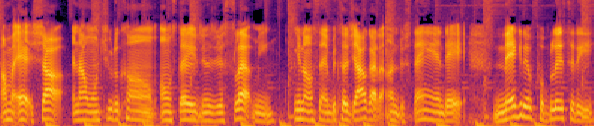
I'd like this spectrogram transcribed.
I'ma act shocked and I want you to come on stage and just slap me. You know what I'm saying? Because y'all gotta understand that negative publicity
